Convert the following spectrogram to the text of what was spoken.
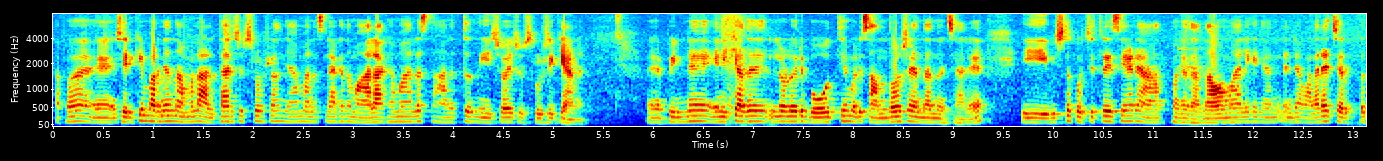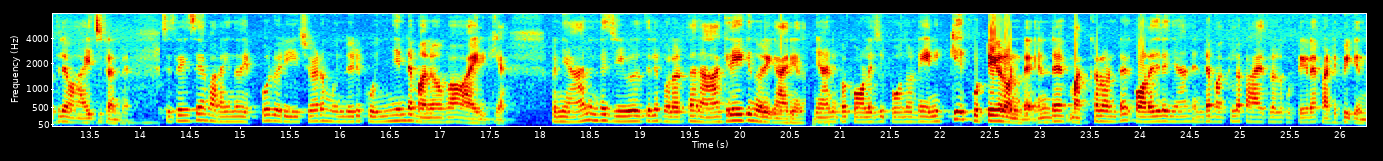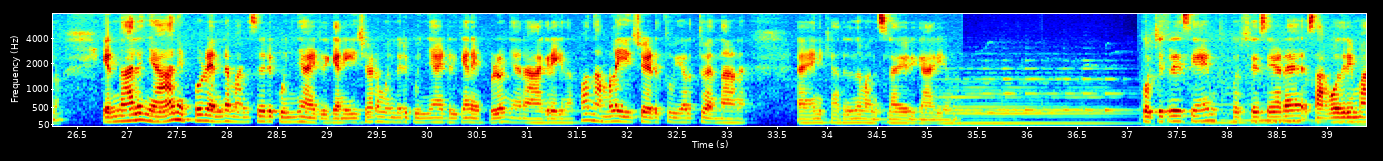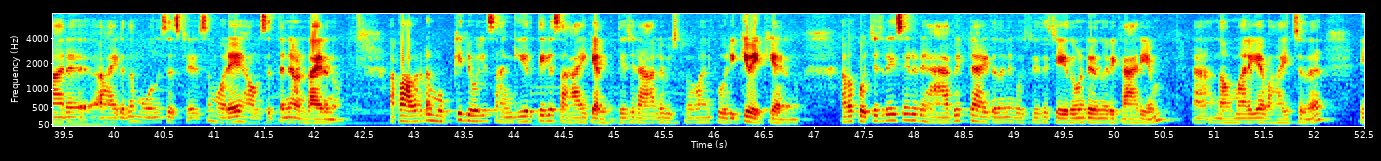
അപ്പോൾ ശരിക്കും പറഞ്ഞാൽ നമ്മൾ അൾത്താര ശുശ്രൂഷ ഞാൻ മനസ്സിലാക്കുന്ന മാലാഖമാരുടെ സ്ഥാനത്ത് നിന്ന് ഈശോയെ ശുശ്രൂഷിക്കുകയാണ്. പിന്നെ എനിക്കതിലുള്ള ഒരു ബോധ്യം ഒരു സന്തോഷം എന്താണെന്ന് വെച്ചാൽ ഈ വിശുദ്ധ കൊച്ചിത്രേസ്യയുടെ ആത്മകഥ നവമാലിക ഞാൻ എന്റെ വളരെ ചെറുപ്പത്തിൽ വായിച്ചിട്ടുണ്ട്. കൊച്ചിത്രേസ്യ പറയുന്നത് എപ്പോഴും ഒരു ഈശോയുടെ മുന്നിൽ ഒരു കുഞ്ഞിന്റെ മനോഭാവം അപ്പം ഞാൻ എന്റെ ജീവിതത്തിൽ പുലർത്താൻ ആഗ്രഹിക്കുന്ന ഒരു കാര്യം ഞാനിപ്പോൾ കോളേജിൽ പോകുന്നുണ്ട് എനിക്ക് കുട്ടികളുണ്ട്. എന്റെ മക്കളുണ്ട്. കോളേജിൽ ഞാൻ എന്റെ മക്കളുടെ പ്രായത്തിലുള്ള കുട്ടികളെ പഠിപ്പിക്കുന്നു. എന്നാലും ഞാൻ എപ്പോഴും എന്റെ മനസ്സിലൊരു കുഞ്ഞായിട്ടിരിക്കാൻ ഈശോയുടെ മുന്നിൽ ഒരു കുഞ്ഞായിട്ടിരിക്കാൻ എപ്പോഴും ഞാൻ ആഗ്രഹിക്കുന്നു. അപ്പോൾ നമ്മളെ ഈശോ എടുത്ത് ഉയർത്തും എന്നാണ് എനിക്കതിൽ നിന്ന് മനസ്സിലായ ഒരു കാര്യം. കൊച്ചു ത്രേസ്യയും കൊച്ചു ത്രേസ്യയുടെ സഹോദരിമാർ ആയിരുന്ന മൂന്ന് സിസ്റ്റേഴ്സും ഒരേ ഹൗസിൽ തന്നെ ഉണ്ടായിരുന്നു. അപ്പോൾ അവരുടെ മുഖ്യ ജോലി സങ്കീർത്തിയിൽ സഹായിക്കായിരുന്നു. പ്രത്യേകിച്ച് രാവിലെ വിഷ്ണു ഭഗവാനിക്ക് ഒരുക്കി വെക്കുകയായിരുന്നു. അപ്പോൾ കൊച്ചു ത്രേസ്യയുടെ ഒരു ഹാബിറ്റായിട്ട് തന്നെ കൊച്ചു ത്രേസ്യ ചെയ്തുകൊണ്ടിരുന്ന ഒരു കാര്യം നവമാലിക വായിച്ചത്.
